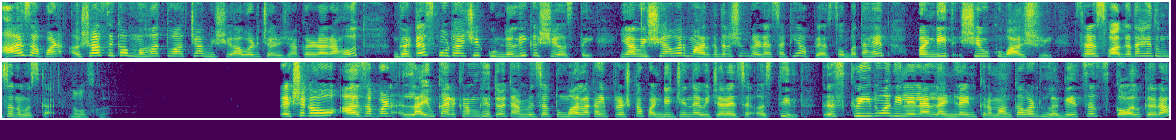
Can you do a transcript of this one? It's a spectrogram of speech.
आज आपण अशाच एका महत्त्वाच्या विषयावर चर्चा करणार आहोत. घटस्फोटाची कुंडली कशी असते या विषयावर मार्गदर्शन करण्यासाठी आपल्यासोबत आहेत पंडित शिवकुमार श्री. सर स्वागत आहे तुमचं. नमस्कार. नमस्कार. प्रेक्षक हो आज आपण लाईव्ह कार्यक्रम घेतोय. त्यामुळे जर तुम्हाला काही प्रश्न पंडितजींना विचारायचे असतील तर स्क्रीनवर दिलेल्या लँडलाईन क्रमांकावर लगेचच कॉल करा.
